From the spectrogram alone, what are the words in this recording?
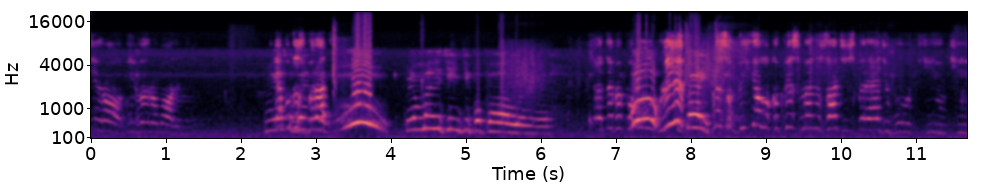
І вигравали мені. Ну, я буду тобою збирати- Прям в мене тінті попали. Я тебе О, по... Блін! чекай. Не забігало, капець, в мене ззаді і спереді було TNT.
